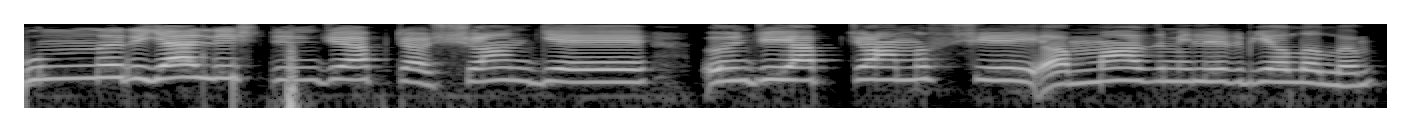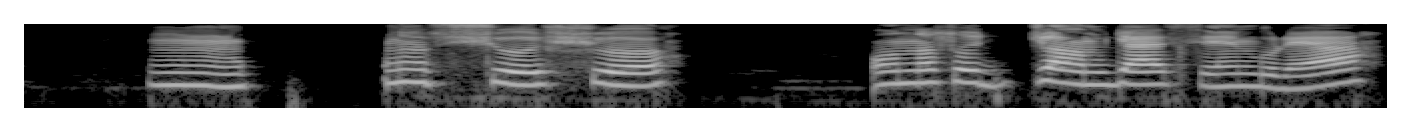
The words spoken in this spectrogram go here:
bunları yerleştirince yapacağız. Şu an e, önce yapacağımız şey e, malzemeleri bir alalım. Hmm, şu şu. Ondan sonra cam gelsin buraya.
